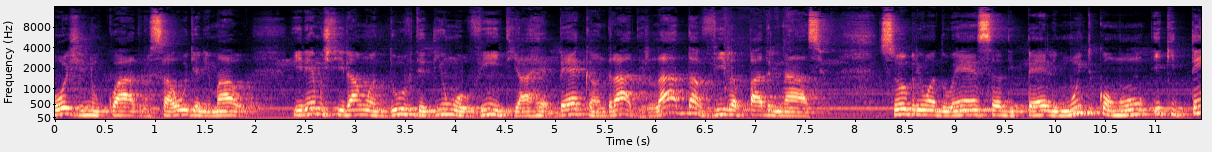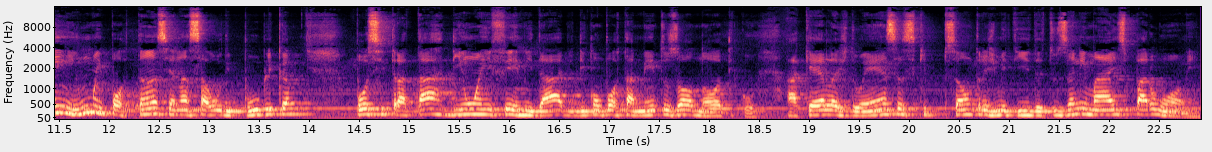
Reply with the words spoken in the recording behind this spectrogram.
Hoje, no quadro Saúde Animal, iremos tirar uma dúvida de um ouvinte, a Rebeca Andrade, lá da Vila Padre Inácio, sobre uma doença de pele muito comum e que tem uma importância na saúde pública por se tratar de uma enfermidade de comportamento zoonótico, aquelas doenças que são transmitidas dos animais para o homem,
